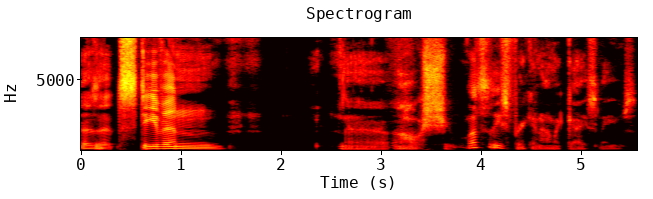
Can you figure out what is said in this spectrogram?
is it Stephen? Uh, oh shoot, what's these freakonomic guys' names?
